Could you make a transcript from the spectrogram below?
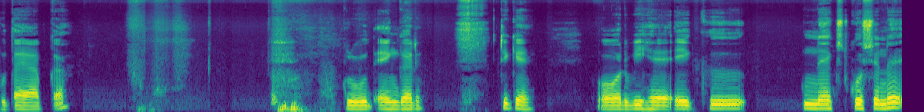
होता है आपका क्रोध एंगर ठीक है? और भी है एक नेक्स्ट क्वेश्चन है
